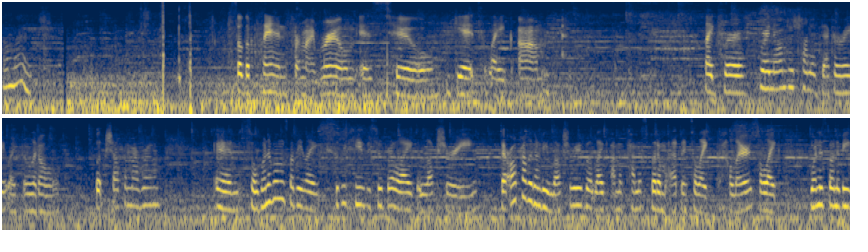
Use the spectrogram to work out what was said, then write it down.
How much? So the plan for my room is to get like um like for right now I'm just trying to decorate like the little bookshelf in my room and so one of them is gonna be like super cute super like luxury. They're all probably gonna be luxury but like i'm gonna kind of split them up into like colors so like one is to be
